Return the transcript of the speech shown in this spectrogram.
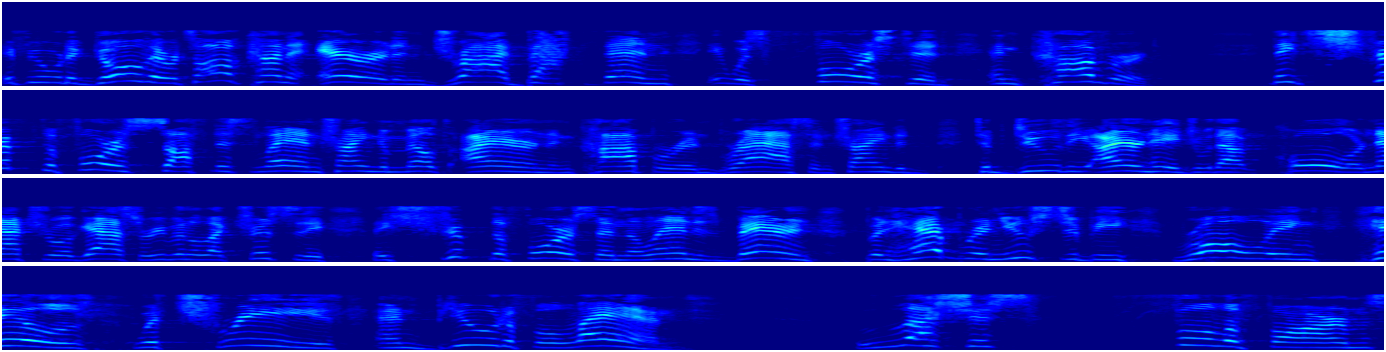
if you were to go there, it's all kind of arid and dry. Back then, it was forested and covered. They'd stripped the forests off this land, trying to melt iron and copper and brass and trying to, to do the Iron Age without coal or natural gas or even electricity. They stripped the forests and the land is barren. But Hebron used to be rolling hills with trees and beautiful land. Luscious, full of farms,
